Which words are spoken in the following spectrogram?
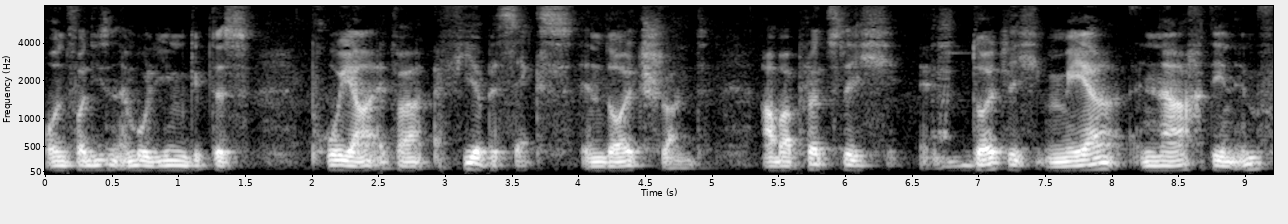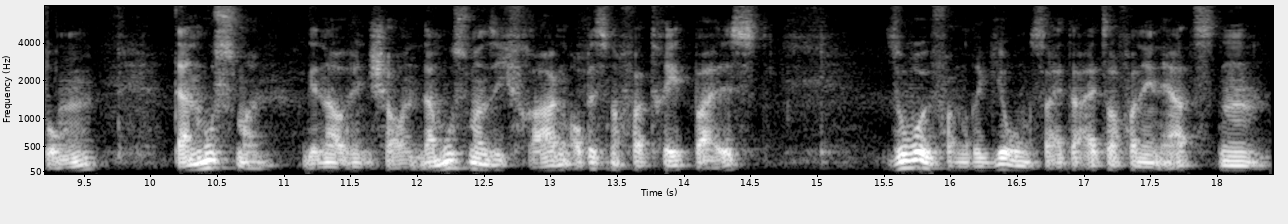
Und von diesen Embolien gibt es pro Jahr etwa vier bis sechs in Deutschland, aber plötzlich deutlich mehr nach den Impfungen. Dann muss man genau hinschauen. Da muss man sich fragen, ob es noch vertretbar ist, sowohl von Regierungsseite als auch von den Ärzten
